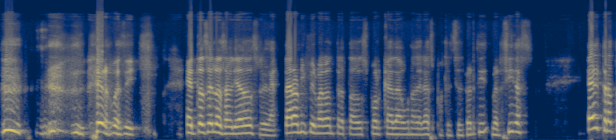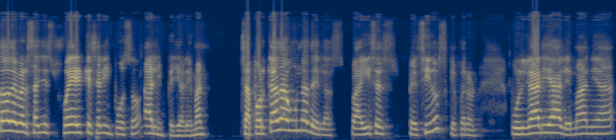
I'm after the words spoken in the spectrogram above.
Pero pues sí, entonces los aliados redactaron y firmaron tratados por cada una de las potencias vencidas. El Tratado de Versalles fue el que se le impuso al Imperio Alemán. O sea, por cada uno de los países vencidos, que fueron Bulgaria, Alemania,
